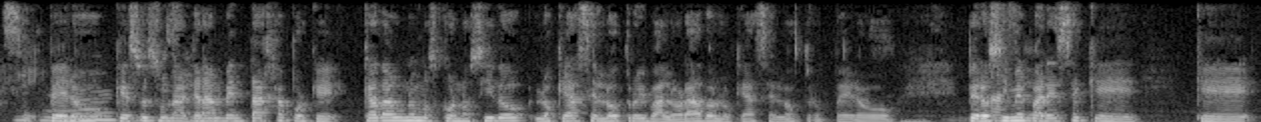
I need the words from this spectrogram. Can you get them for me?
Sí. Pero que eso es una gran ventaja porque cada uno hemos conocido lo que hace el otro y valorado lo que hace el otro, pero, pero sí me parece que, que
